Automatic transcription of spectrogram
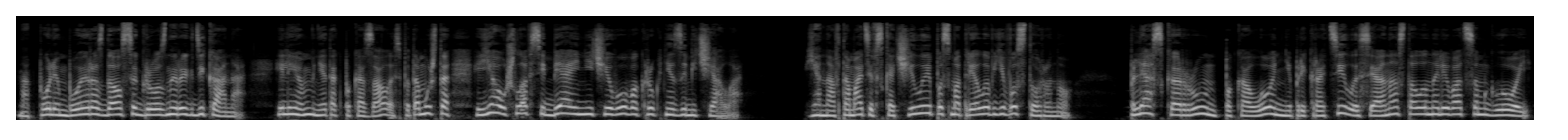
Над полем боя раздался грозный рык декана. Или мне так показалось, потому что я ушла в себя и ничего вокруг не замечала. Я на автомате вскочила и посмотрела в его сторону — Пляска рун по колонне прекратилась, и она стала наливаться мглой,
